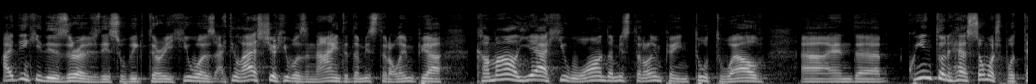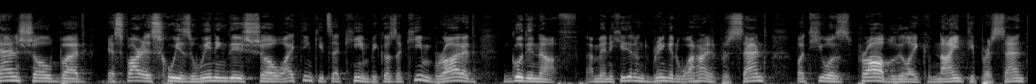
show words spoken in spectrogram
I think he deserves this victory. He was, I think last year he was 9th at the Mr. Olympia. Kamal, yeah, he won the Mr. Olympia in 212, uh, and uh, Quinton has so much potential, but as far as who is winning this show, I think it's Akim because Akim brought it good enough. I mean, he didn't bring it 100%, but he was probably like 90%,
